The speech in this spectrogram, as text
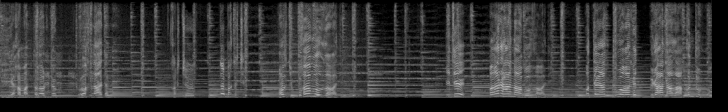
Илья хаматтан ордук туақ надам. Қарчы, да бақырчы. Ол жупқа боллаға де. Ите бағар хана боллаға де. Оттаян туаға мет үрән алақын дуғы.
